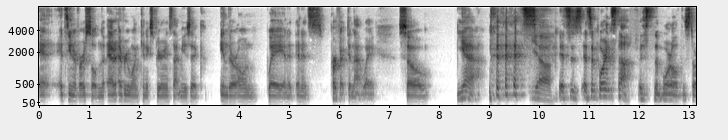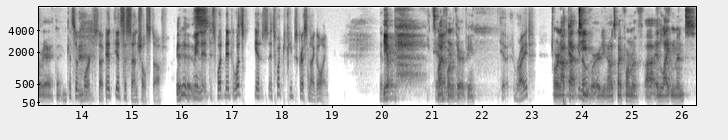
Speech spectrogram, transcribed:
it's universal. Everyone can experience that music in their own way, and it and it's perfect in that way. So, yeah, it's, yeah, it's it's important stuff. Is the moral of the story? I think it's important stuff. It, it's essential stuff. It is. I mean, it's what it, what's it's it's what keeps Chris and I going. You know? Yep, it's and, my form of therapy. Right. Or not that and, T know, word. You know, it's my form of uh, enlightenment.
